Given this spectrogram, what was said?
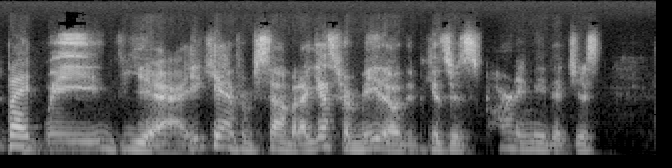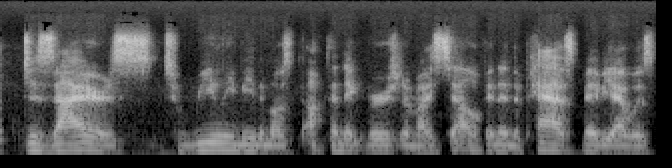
but we yeah, you can from some, but I guess for me though, because there's part of me that just desires to really be the most authentic version of myself, and in the past maybe I was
